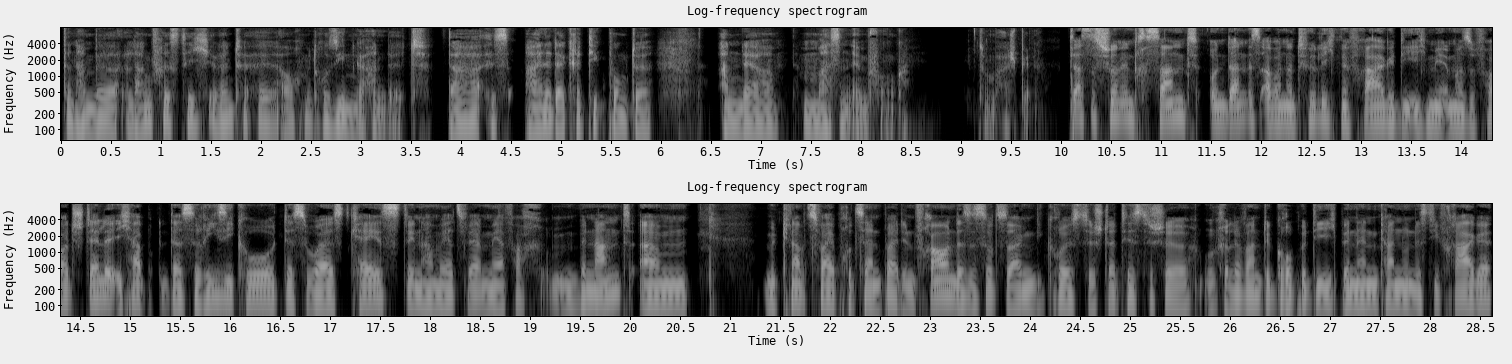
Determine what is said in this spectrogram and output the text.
dann haben wir langfristig eventuell auch mit Rosinen gehandelt. Da ist einer der Kritikpunkte an der Massenimpfung zum Beispiel. Das ist schon interessant und dann ist aber natürlich eine Frage, die ich mir immer sofort stelle. Ich habe das Risiko des Worst Case, den haben wir jetzt mehrfach benannt, ähm, mit knapp zwei Prozent bei den Frauen. Das ist sozusagen die größte statistische relevante Gruppe, die ich benennen kann. Nun ist die Frage,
